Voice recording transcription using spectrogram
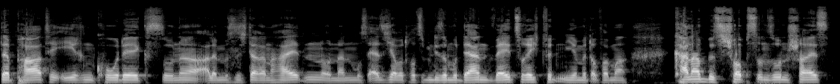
Der Pate, Ehrenkodex, so, ne? Alle müssen sich daran halten und dann muss er sich aber trotzdem in dieser modernen Welt zurechtfinden, hier mit auf einmal Cannabis-Shops und so ein Scheiß,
